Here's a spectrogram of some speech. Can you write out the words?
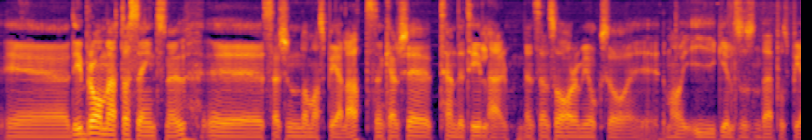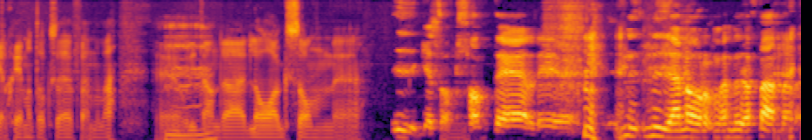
eh det är bra att möta Saints nu, eh, särskilt om de har spelat. De kanske tänder till här, men sen så har de ju också, eh, de har ju Eagles och sånt där på spelschemat också, jag för mig va? Mm. Och lite mm. andra lag som Eagles och sånt där. Det är nya normer, nya standarder.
